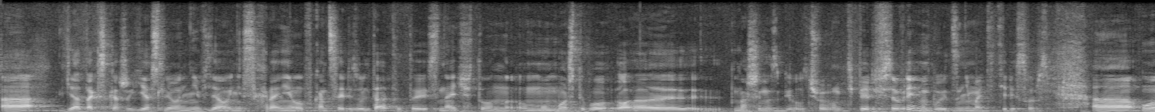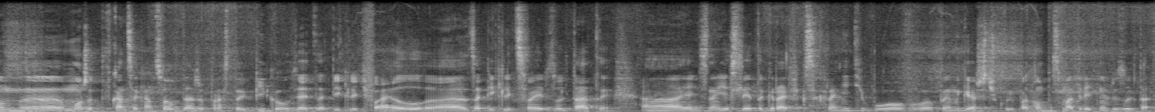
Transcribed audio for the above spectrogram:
А, я так скажу, если он не взял и не сохранил в конце результаты, то есть, значит, он, может, его э, машина сбила, что он теперь все время будет занимать эти ресурсы. А, он э, может, в конце концов, даже простой пикл взять, запиклить файл, э, запиклить свои результаты, А, я не знаю, если это график, сохранить его в PNG-шечку и потом посмотреть на результат.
